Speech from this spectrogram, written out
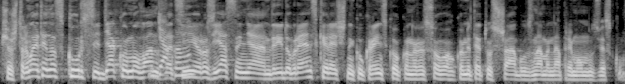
Що ж, тримайте нас в курсі. Дякуємо вам за ці роз'яснення. Андрій Добрянський, речник Українського конгресового комітету США, був з нами на прямому зв'язку.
